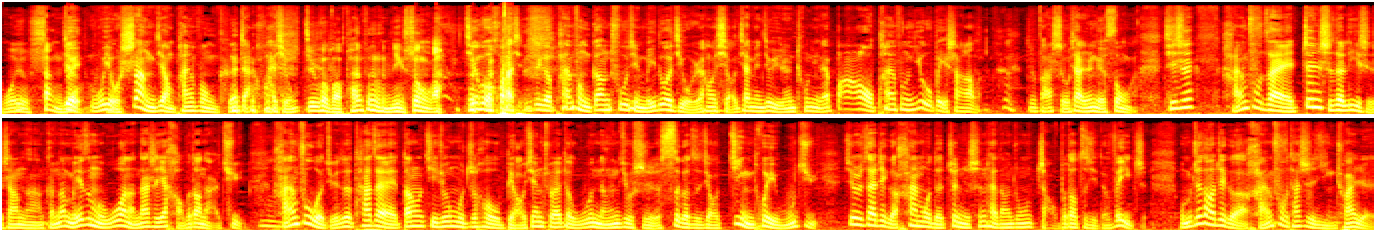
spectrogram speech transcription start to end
我有上将，对我有上将潘凤可斩华雄。”结果把潘凤的命送了。结果华雄这个潘凤刚出去没多久，然后小下面就有人冲进来，报潘凤又被杀了，就把手下人给送了。其实韩馥在真实的历史上呢，可能没这么窝囊，但是也好不到哪儿去。韩馥，我觉得他在当了冀州牧之后表现出来的无能，就是四个字，叫进退无据，就是在这个汉末的政治生态当中找不到自己的位置。我们知道，这个韩馥他是颍川人，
